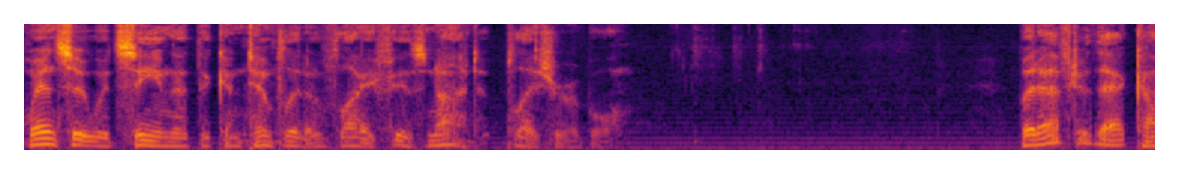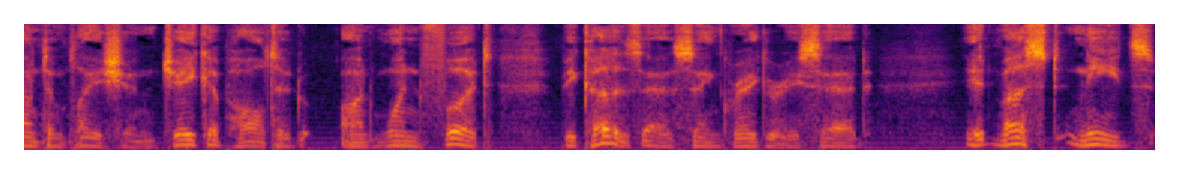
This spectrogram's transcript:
Whence it would seem that the contemplative life is not pleasurable. But after that contemplation, Jacob halted on one foot, because, as St. Gregory said, it must needs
